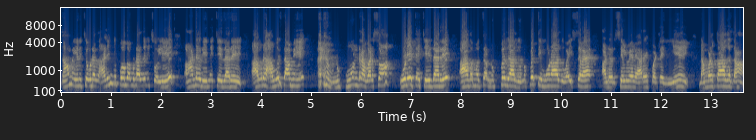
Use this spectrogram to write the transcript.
நாம என்ன செய்யக்கூடாது? அழிஞ்சு போக கூடாதுன்னு சொல்லி ஆண்டவர் என்ன செய்தாரு? அவரு அவர் தாமே மூன்றரை வருஷம் ஊழியத்தை செய்தாரு. ஆக மொத்தம் முப்பதாவது முப்பத்தி மூணாவது வயசுல ஆண்டவர் சிலுவையில அறைப்பட்டது ஏன்? நம்மளுக்காக தான்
